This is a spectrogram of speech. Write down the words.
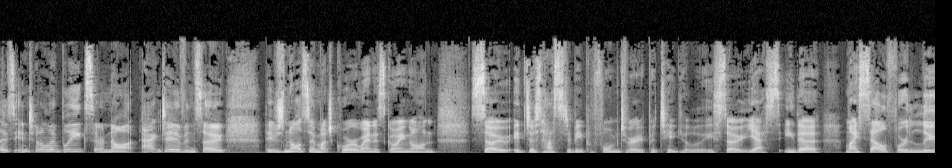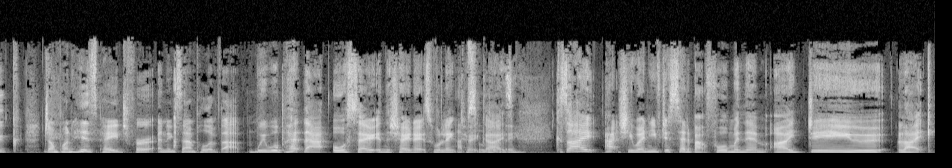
those internal obliques are not active. And so there's not so much core awareness going on. So it just has to be performed very particularly. So yes, either myself or Luke jump on his page for an example of that. We will put that also in the show notes. We'll link Absolutely. to it, guys. Because I actually, when you've just said about forming them, I do like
